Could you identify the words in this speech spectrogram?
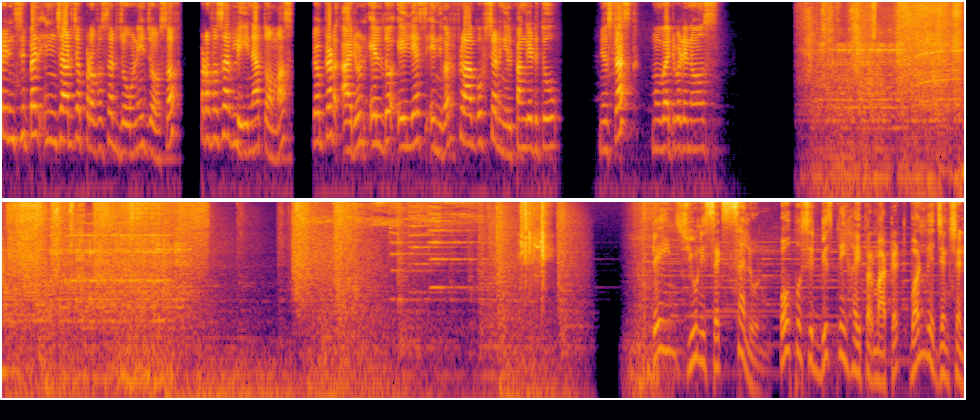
principal in charge professor Johny Joseph professor Leena Thomas doctor Arun Eldo Elias എന്നിവർ ഫ്ളാഗ് ഓഫ് ചടങ്ങിൽ പങ്കെടുത്തു. News desk Muvattupuzha news. Unisex salon opposite junction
